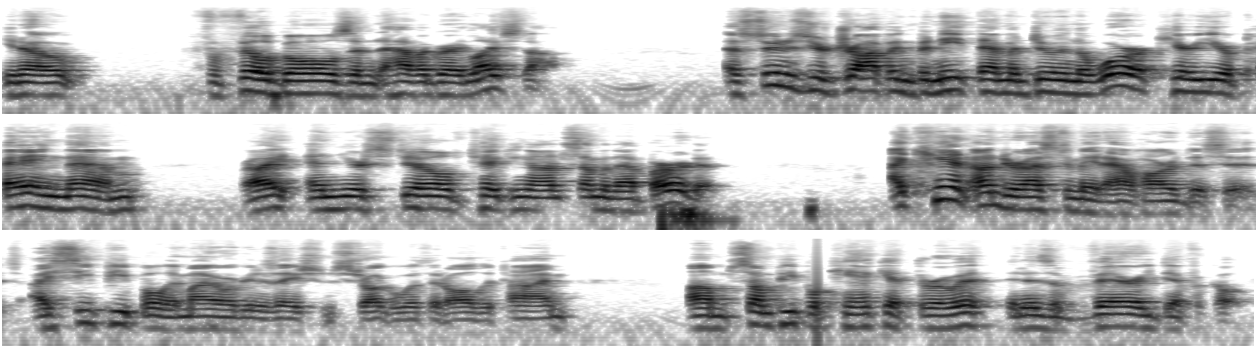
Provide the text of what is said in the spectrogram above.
you know, fulfill goals and have a great lifestyle. As soon as you're dropping beneath them and doing the work, here you're paying them right? And you're still taking on some of that burden. I can't underestimate how hard this is. I see people in my organization struggle with it all the time. Um, some people can't get through it. It is a very difficult.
